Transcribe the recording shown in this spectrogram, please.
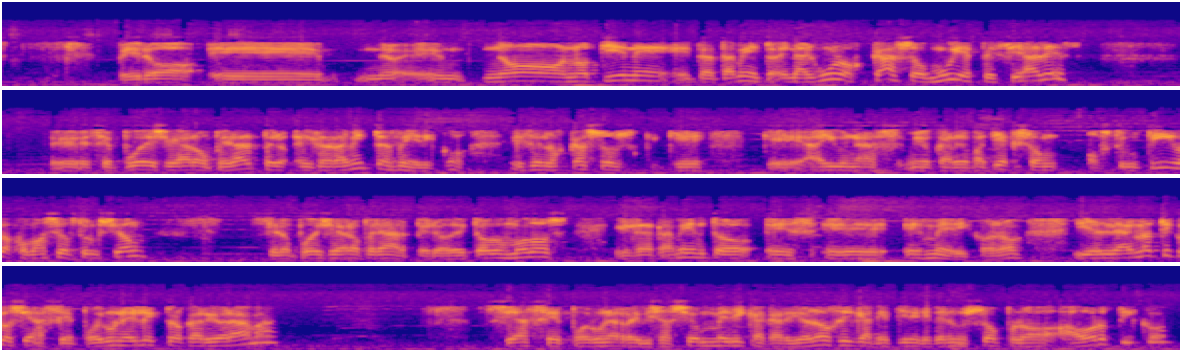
Pero eh, no, eh, no, no tiene eh, tratamiento. En algunos casos muy especiales, eh, se puede llegar a operar, pero el tratamiento es médico. Es en los casos que, que, hay unas miocardiopatías que son obstructivas, como hace obstrucción, se lo puede llegar a operar, pero de todos modos el tratamiento es, eh, es médico, ¿no? Y el diagnóstico se hace por un electrocardiograma, se hace por una revisación médica cardiológica que tiene que tener un soplo aórtico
